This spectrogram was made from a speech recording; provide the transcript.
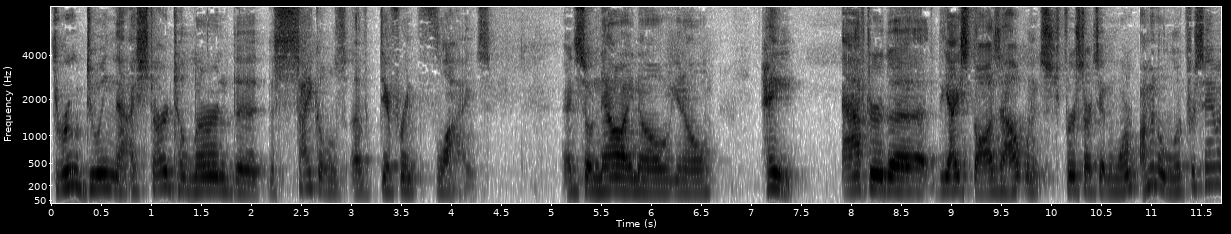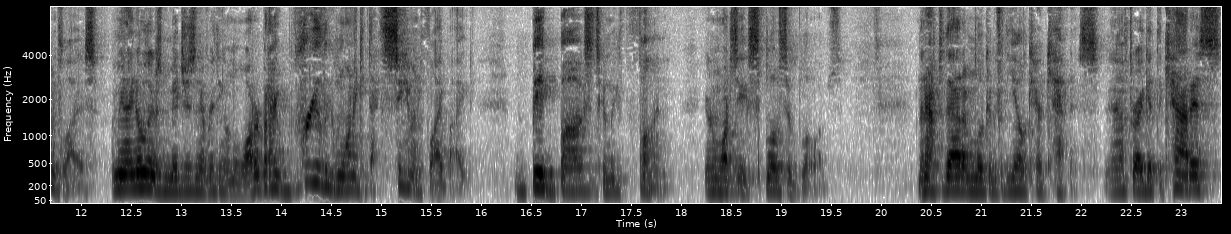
through doing that, I started to learn the the cycles of different flies, and so now I know, you know, hey, after the the ice thaws out, when it first starts getting warm, I'm gonna look for salmon flies. I mean, I know there's midges and everything on the water, but I really want to get that salmon fly bite. Big bugs, it's gonna be fun. You're gonna watch the explosive blowups. Then after that, I'm looking for the elk hair caddis. And after I get the caddis,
